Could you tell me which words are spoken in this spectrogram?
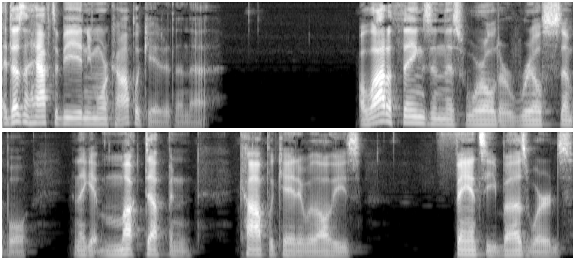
it doesn't have to be any more complicated than that. A lot of things in this world are real simple and they get mucked up and complicated with all these fancy buzzwords.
